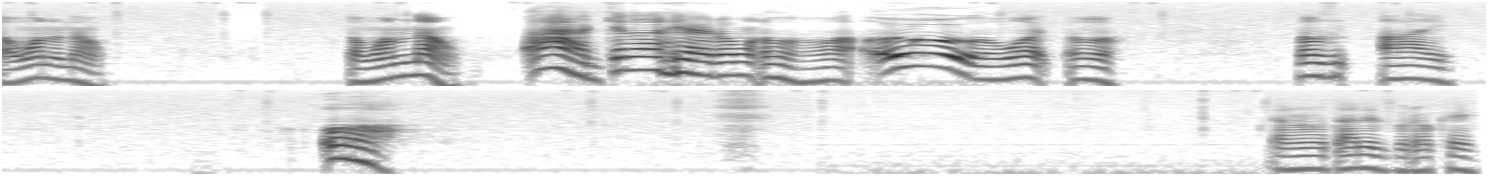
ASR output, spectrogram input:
Don't want to know. Don't want to know. Ah, get out of here. I don't want. Oh, oh, what? Oh, that was an eye. Oh. I don't know what that is, but okay.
